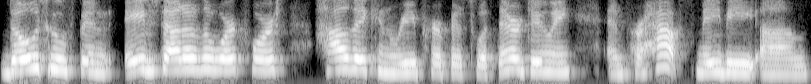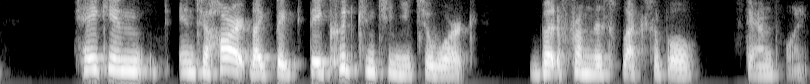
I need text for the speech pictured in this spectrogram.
those who've been aged out of the workforce, how they can repurpose what they're doing, and perhaps maybe um, taken into heart, like they, they could continue to work, but from this flexible standpoint.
